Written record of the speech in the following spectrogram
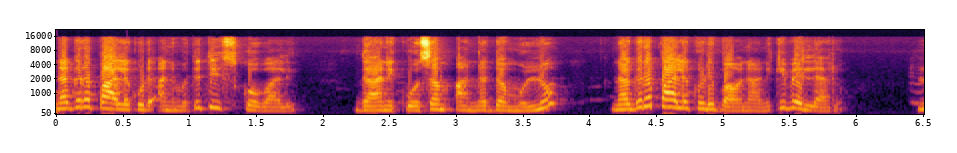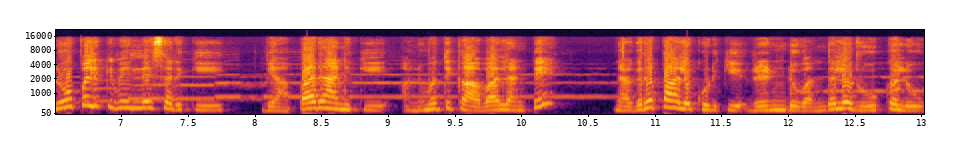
నగరపాలకుడి అనుమతి తీసుకోవాలి. దానికోసం అన్నదమ్ముళ్ళు నగరపాలకుడి భవనానికి వెళ్ళారు. లోపలికి వెళ్ళేసరికి వ్యాపారానికి అనుమతి కావాలంటే నగరపాలకుడికి రెండు వందల రూకలు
